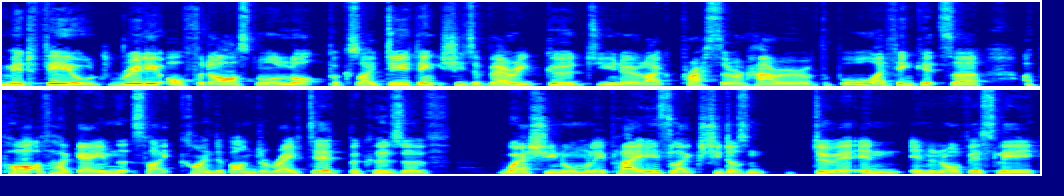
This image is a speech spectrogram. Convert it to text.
midfield really offered Arsenal a lot because I do think she's a very good, you know, like presser and harrier of the ball. I think it's a, a part of her game that's like kind of underrated because of where she normally plays. Like she doesn't do it in in an obviously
